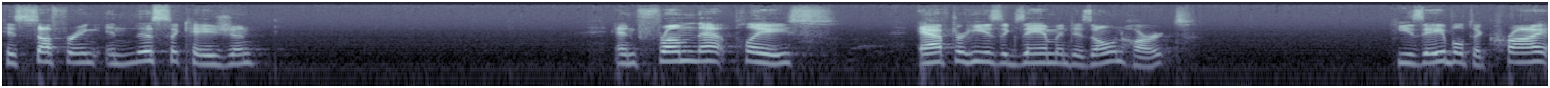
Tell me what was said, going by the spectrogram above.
his suffering in this occasion. And from that place, after he has examined his own heart, he is able to cry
